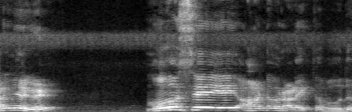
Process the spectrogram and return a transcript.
அறிஞர்கள் மோசேயை ஆண்டவர் அழைத்த போது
